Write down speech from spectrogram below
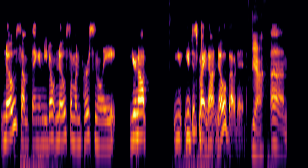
know something and you don't know someone personally, you're not you, you just might not know about it. Yeah. Um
